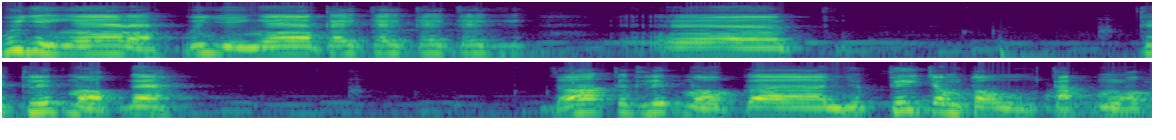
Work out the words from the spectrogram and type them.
Quý vị nghe nè quý vị nghe cái cái cái cái cái, uh, cái clip một nha. Đó cái clip một uh, nhật ký trong tù tập 1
